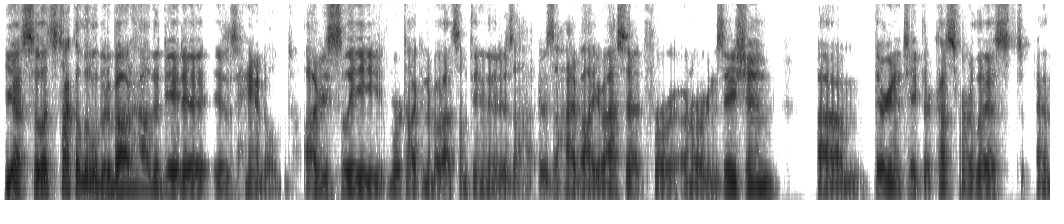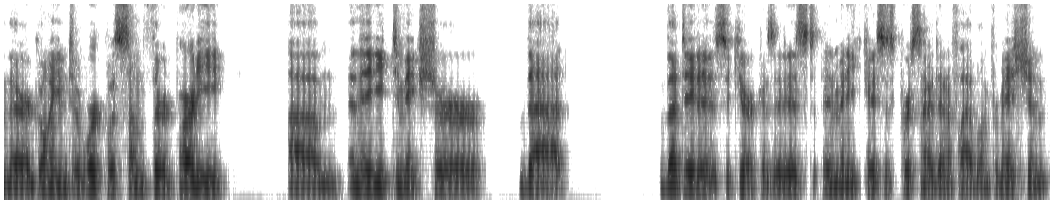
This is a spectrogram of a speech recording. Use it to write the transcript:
yeah, so let's talk a little bit about how the data is handled. Obviously, we're talking about something that is a is a high value asset for an organization. Um, they're going to take their customer list and they're going to work with some third party, um, and they need to make sure that that data is secure because it is in many cases personally identifiable information.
